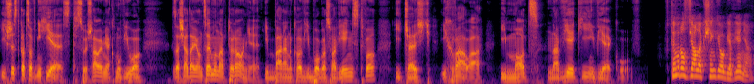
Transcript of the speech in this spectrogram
i wszystko, co w nich jest, słyszałem, jak mówiło, zasiadającemu na tronie i barankowi błogosławieństwo, i cześć, i chwała, i moc na wieki wieków. W tym rozdziale Księgi Objawienia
